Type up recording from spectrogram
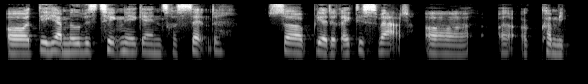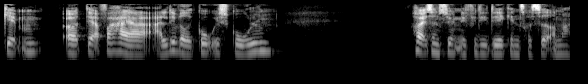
Og det her med, hvis tingene ikke er interessante, så bliver det rigtig svært at, at, at komme igennem. Og derfor har jeg aldrig været god i skolen. Højst sandsynligt, fordi det ikke interesserede mig.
